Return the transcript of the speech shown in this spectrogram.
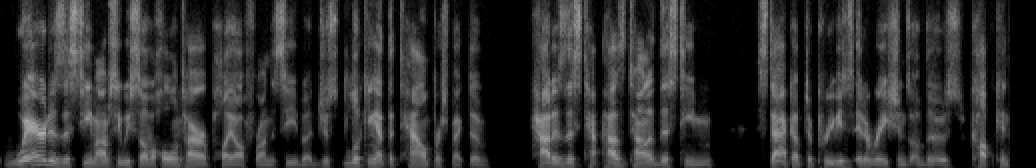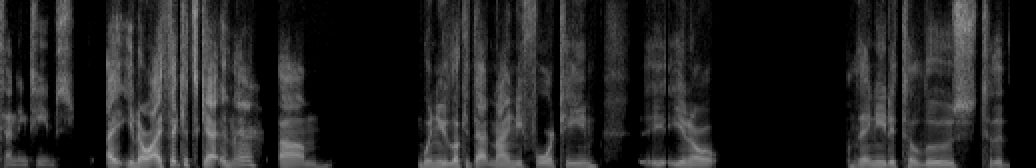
Where does this team? Obviously, we still have a whole entire playoff run to see, but just looking at the talent perspective, how does this ta- how's the talent of this team stack up to previous iterations of those cup contending teams? I you know I think it's getting there. Um, when you look at that '94 team, you know they needed to lose to the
